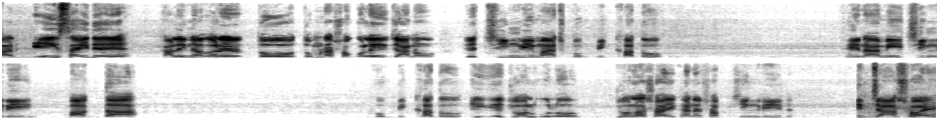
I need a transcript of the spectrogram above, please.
আর এই সাইডে কালীনগরের তো তোমরা সকলেই জানো যে চিংড়ি মাছ খুব বিখ্যাত। ভেনামি চিংড়ি, বাগদা খুব বিখ্যাত। এই যে জলগুলো, জলাশয়, এখানে সব চিংড়ির চাষ হয়।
